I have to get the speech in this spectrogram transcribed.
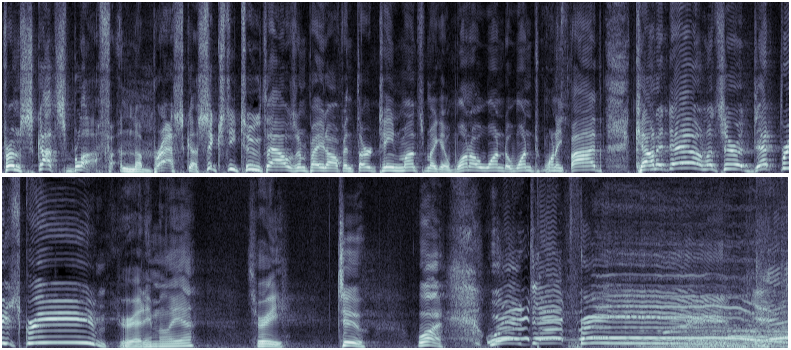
from Scotts Bluff, Nebraska. 62,000 paid off in 13 months, make it 101 to 125. Count it down. Let's hear a debt-free scream. You ready, Malia? Three, two, one. We're debt free! Wow.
